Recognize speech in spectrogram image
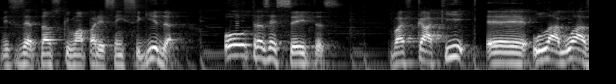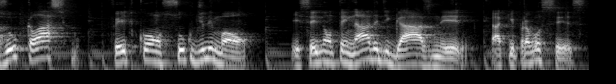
nesses retângulos que vão aparecer em seguida, outras receitas. Vai ficar aqui é, o Lagoa Azul clássico, feito com suco de limão. Esse aí não tem nada de gás nele. Tá aqui para vocês.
